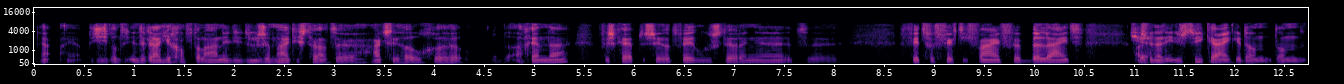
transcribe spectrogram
Ja, ja, precies. Want inderdaad, je gaf het al aan, die duurzaamheid die staat uh, hartstikke hoog uh, op de agenda. Verscherpte CO2-doelstellingen, het uh, Fit for 55 beleid. Als we naar de industrie kijken, dan, dan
